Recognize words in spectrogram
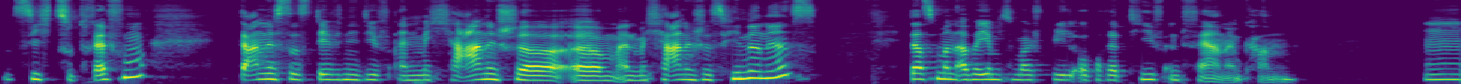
sich zu treffen, dann ist das definitiv ein mechanischer, ähm, ein mechanisches Hindernis, das man aber eben zum Beispiel operativ entfernen kann. Mm,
